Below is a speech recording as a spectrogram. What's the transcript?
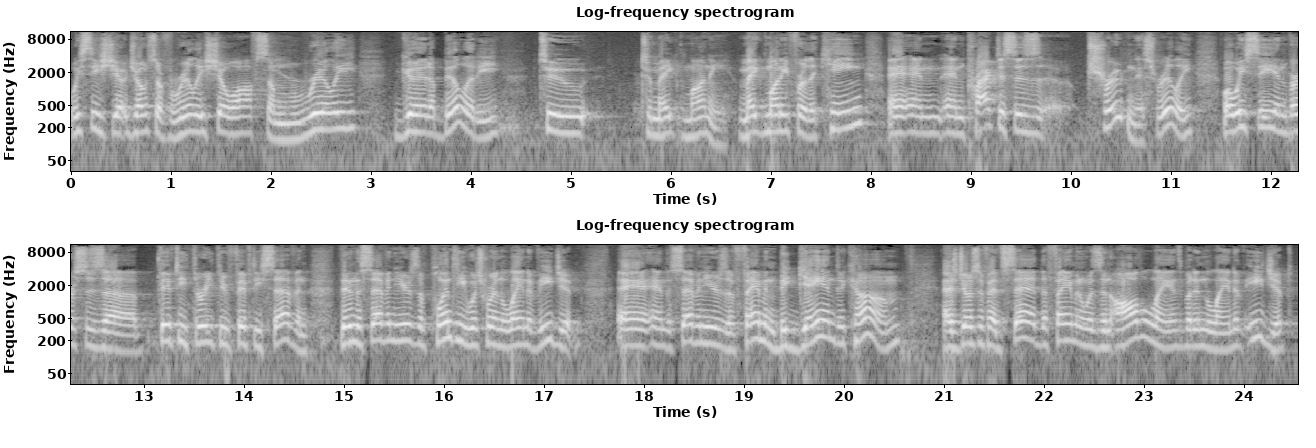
we see Joseph really show off some really good ability to, to make money. Make money for the king and, and, practices shrewdness, really. What we see in verses uh, 53 through 57 then in the seven years of plenty which were in the land of Egypt, and, and the seven years of famine began to come, as Joseph had said, the famine was in all the lands, but in the land of Egypt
